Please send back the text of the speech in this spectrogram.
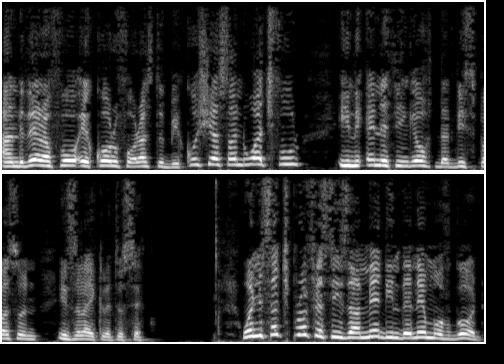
and therefore a call for us to be cautious and watchful in anything else that this person is likely to say. When such prophecies are made in the name of God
